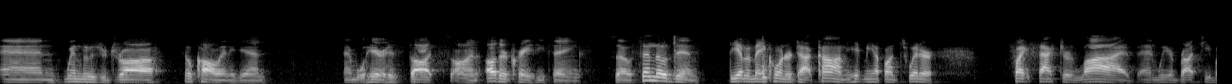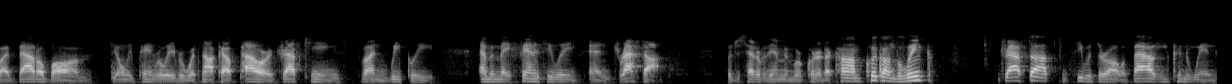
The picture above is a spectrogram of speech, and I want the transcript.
and win, lose, or draw he'll call in again, and we'll hear his thoughts on other crazy things. So send those in. TheMMAcorner.com. You hit me up on Twitter. Fight Factor Live, and we are brought to you by Battle Bomb, the only pain reliever with knockout power. DraftKings, Fun Weekly, MMA Fantasy Leagues, and Draft Ops. So just head over to TheMMAcorner.com, click on the link, Draft Ops, and see what they're all about. You can win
